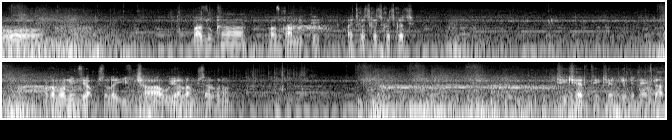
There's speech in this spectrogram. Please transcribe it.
Oo. Bazuka. Bazukam bitti. Kaç kaç kaç kaç kaç. Adamlar ne güzel yapmışlar la. İlk çağa uyarlamışlar bunu. Teker teker gelin evlat.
